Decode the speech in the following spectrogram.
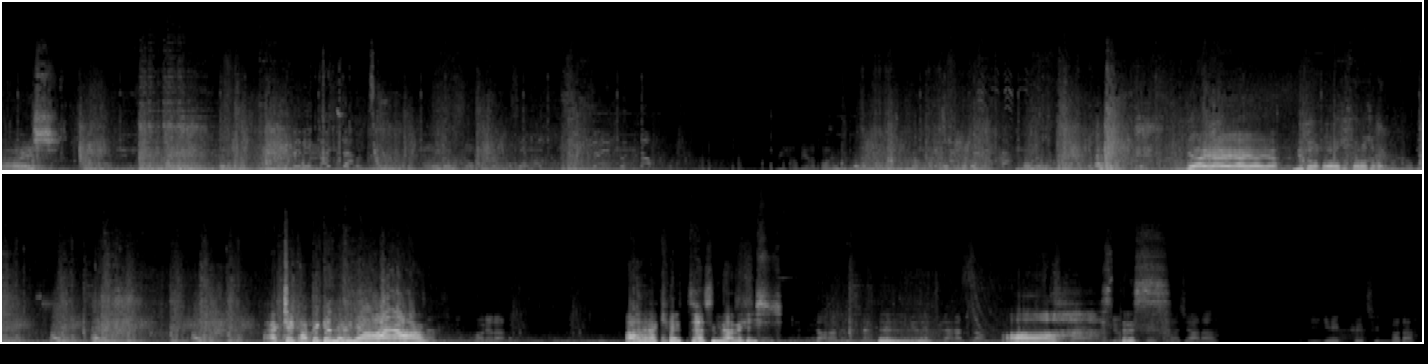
아이씨. 위험이란 건 야야야야야. 니너 떨어져 떨어져 아, 악질 다 뺏겼네 그냥. 아 개짜증나네 이씨. 아 스트레스. 이게 그 증거다.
